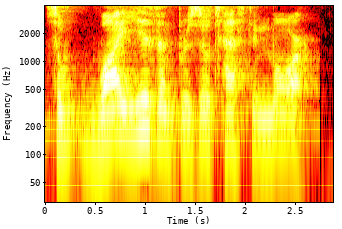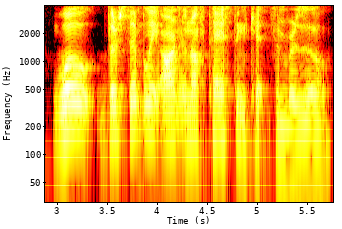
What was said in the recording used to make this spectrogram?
So, why isn't Brazil testing more? Well, there simply aren't enough testing kits in Brazil.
